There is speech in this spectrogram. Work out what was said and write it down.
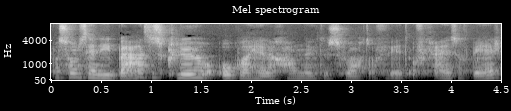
Maar soms zijn die basiskleuren ook wel heel erg handig. Dus zwart of wit of grijs of beige.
